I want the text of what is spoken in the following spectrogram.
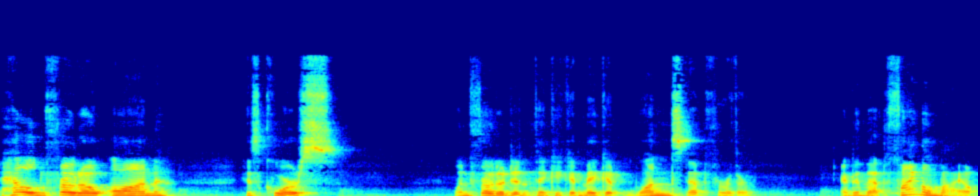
held Frodo on his course when Frodo didn't think he could make it one step further. And in that final mile,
